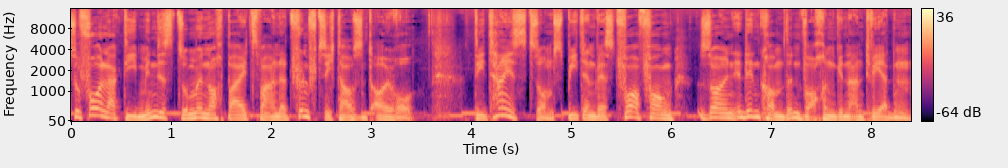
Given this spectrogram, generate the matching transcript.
Zuvor lag die Mindestsumme noch bei 250.000 Euro. Details zum Speed Invest Vorfonds sollen in den kommenden Wochen genannt werden.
